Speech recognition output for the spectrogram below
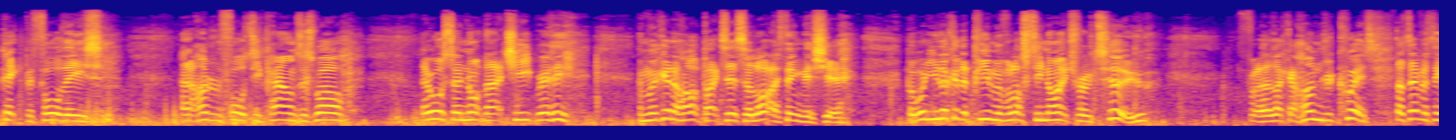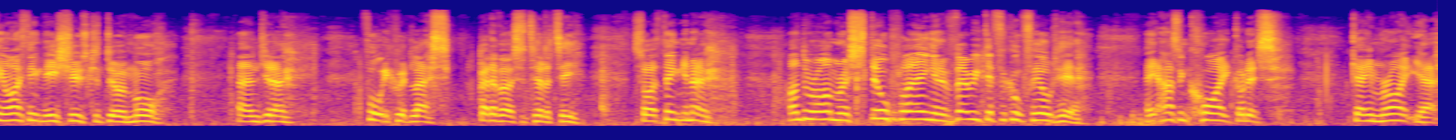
picked before these and 140 pounds as well. They're also not that cheap really. And we're gonna hop back to this a lot I think this year. But when you look at the Puma Velocity Nitro 2, for uh, like 100 quid, does everything I think these shoes could do and more. And you know, 40 quid less, better versatility. So I think, you know, Under Armour is still playing in a very difficult field here. It hasn't quite got its game right yet.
